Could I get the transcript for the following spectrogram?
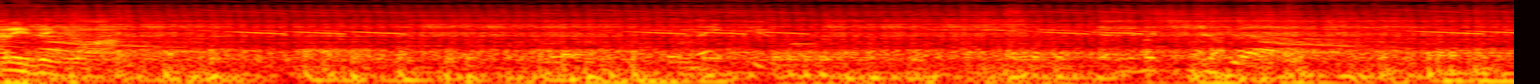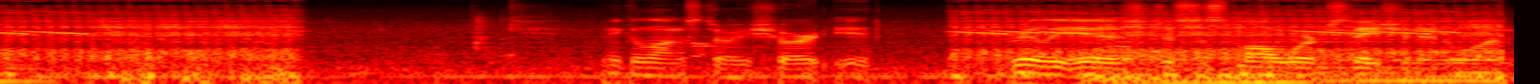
anything you want. Make a long story short, it really is just a small workstation in one.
